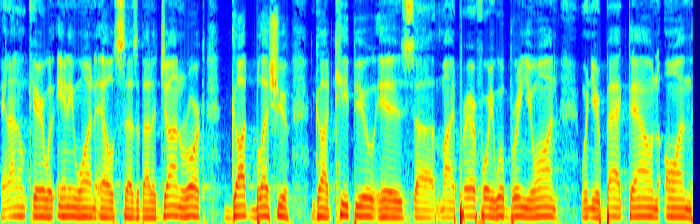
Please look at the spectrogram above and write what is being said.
and I don't care what anyone else says about it. John Rourke, God bless you. God keep you is uh, my prayer for you. We'll bring you on when you're back down on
